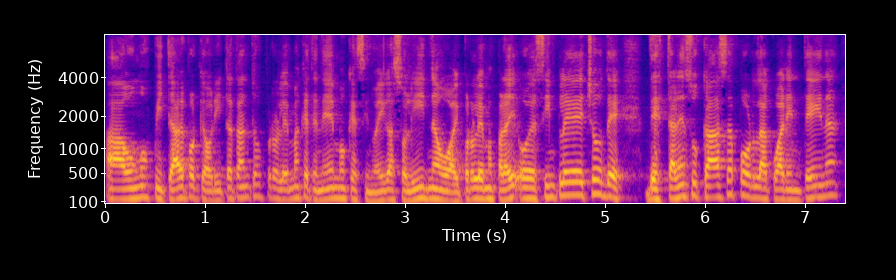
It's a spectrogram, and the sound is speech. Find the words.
a un hospital, porque ahorita tantos problemas que tenemos, que si no hay gasolina o hay problemas para ir, o el simple hecho de, de estar en su casa por la cuarentena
